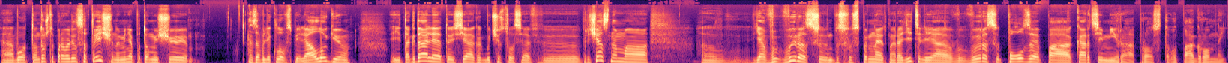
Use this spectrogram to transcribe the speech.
А, вот. Но то, что провалился в трещину, меня потом еще и завлекло в спелеологию и так далее. То есть я как бы чувствовал себя э, причастным. Э, я вырос, вспоминают мои родители, я вырос, ползая по карте мира просто, вот по огромной.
